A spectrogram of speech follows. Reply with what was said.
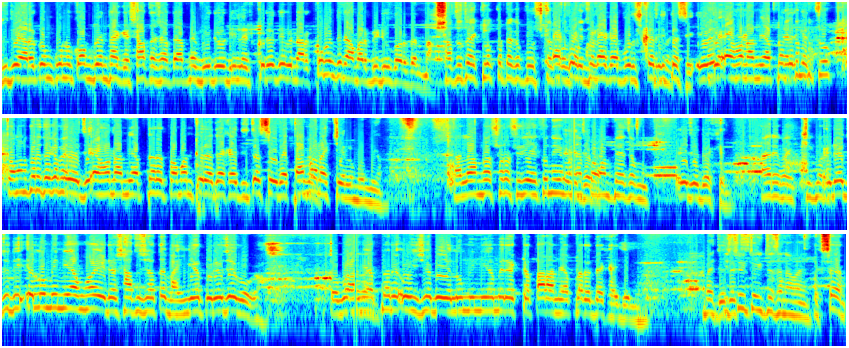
যদি এরকম কোনো কমপ্লেন থাকে সাথে সাথে আপনি ভিডিও ডিলিট করে দিবেন আর কোনোদিন আমার ভিডিও করবেন না। সাথে তো এক লক্ষ টাকা পুরস্কার এক লক্ষ টাকা পুরস্কার দিতেছি। এখন আমি এখন আপনাদেরকে একটু প্রমাণ করে দেখাবেন যে এখন আমি আপনার প্রমাণ করে দেখাই দিতেছি এটা তামা নাকি অ্যালুমিনিয়াম? তাহলে আমরা সরাসরি এখনই এই যে প্রমাণ পেয়ে যাব। এই যে দেখেন। আরে ভাই কি করে? এটা যদি অ্যালুমিনিয়াম হয় এটা সাথে সাথে ভাঙিয়া পড়ে যাব গা। তবে আমি আপনার ওই হিসাবে অ্যালুমিনিয়ামের একটা তার আমি আপনারা দেখাই দিব। ভাই কিছুই তো হইতেছে না ভাই। দেখছেন?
